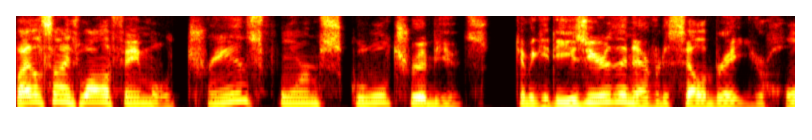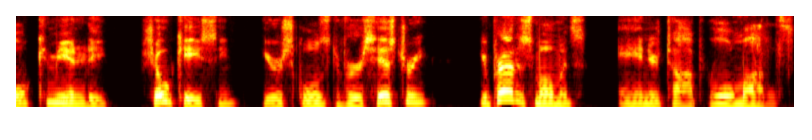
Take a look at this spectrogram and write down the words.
Vital Signs Wall of Fame will transform school tributes to make it easier than ever to celebrate your whole community, showcasing your school's diverse history, your proudest moments, and your top role models.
